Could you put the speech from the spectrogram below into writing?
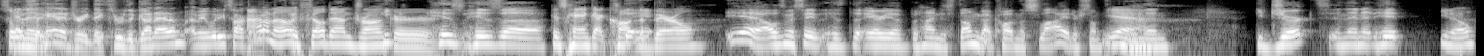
So and what's the then- hand injury? They threw the gun at him. I mean, what are you talking about? I about? don't know. He fell down drunk, He- or his his uh his hand got caught in the the- barrel. yeah, I was gonna say his the area behind his thumb got caught in the slide or something. Yeah. and then he jerked, and then it hit you know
